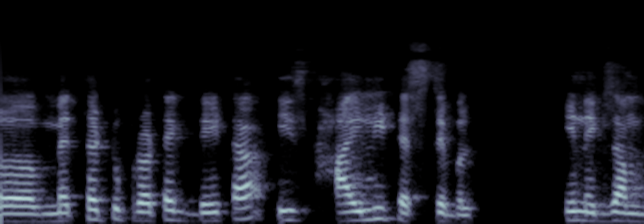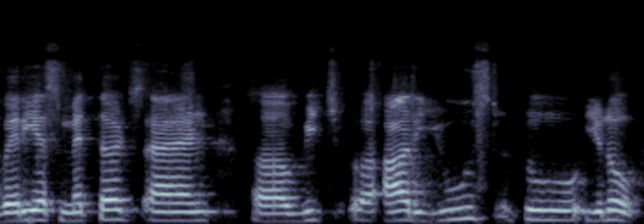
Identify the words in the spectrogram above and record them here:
uh, method to protect data is highly testable in exam various methods and uh, which uh, are used to you know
